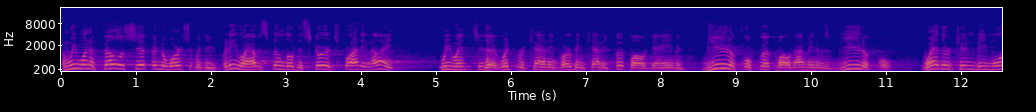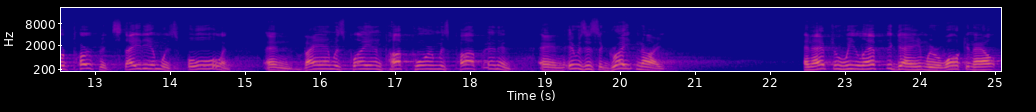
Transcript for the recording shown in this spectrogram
And we want to fellowship and to worship with you. But anyway, I was feeling a little discouraged Friday night. We went to the Woodford County, Bourbon County football game, and beautiful football. And I mean, it was beautiful. Weather couldn't be more perfect. Stadium was full, and, and band was playing, popcorn was popping, and, and it was just a great night. And after we left the game, we were walking out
